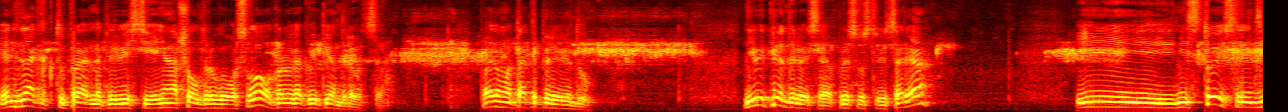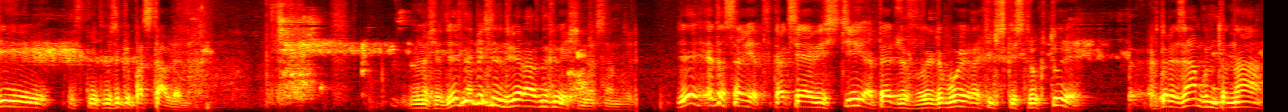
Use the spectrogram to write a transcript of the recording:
Я не знаю, как тут правильно перевести, я не нашел другого слова, кроме как выпендриваться. Поэтому так и переведу. Не выпендривайся в присутствии царя и не стой среди, так сказать, высокопоставленных. Значит, здесь написаны две разных вещи на самом деле. Здесь это совет, как себя вести, опять же, в любой иерархической структуре, которая замкнута на,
